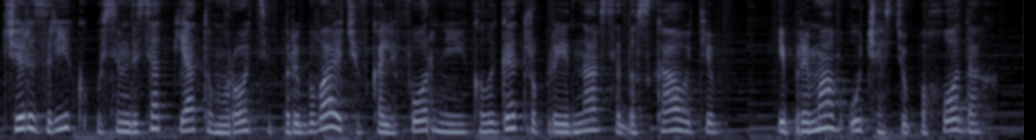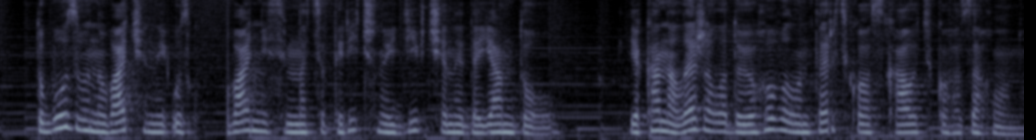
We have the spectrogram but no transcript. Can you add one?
Через рік, у 75-му році, перебуваючи в Каліфорнії, коли Гетро приєднався до скаутів і приймав участь у походах, то був звинувачений у зґвалтуванні 17-річної дівчини Даян Доу, яка належала до його волонтерського скаутського загону.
